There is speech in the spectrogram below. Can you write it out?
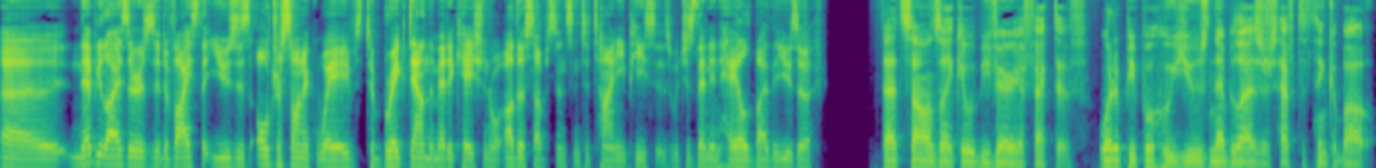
A nebulizer is a device that uses ultrasonic waves to break down the medication or other substance into tiny pieces, which is then inhaled by the user. That sounds like it would be very effective. What do people who use nebulizers have to think about?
